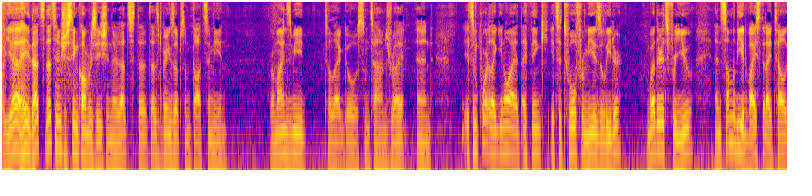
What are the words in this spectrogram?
But yeah, hey, that's that's an interesting conversation there. That's that that brings up some thoughts in me and reminds me to let go sometimes, right? And it's important. Like you know, I I think it's a tool for me as a leader, whether it's for you, and some of the advice that I tell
